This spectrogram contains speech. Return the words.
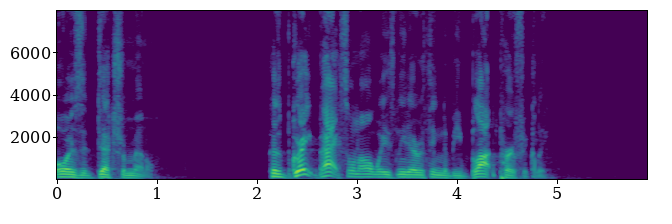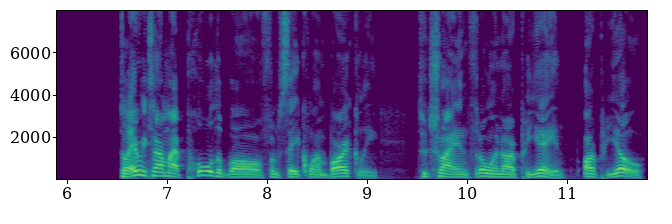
or is it detrimental? Because great backs don't always need everything to be blocked perfectly. So every time I pull the ball from Saquon Barkley to try and throw an RPA, RPO,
